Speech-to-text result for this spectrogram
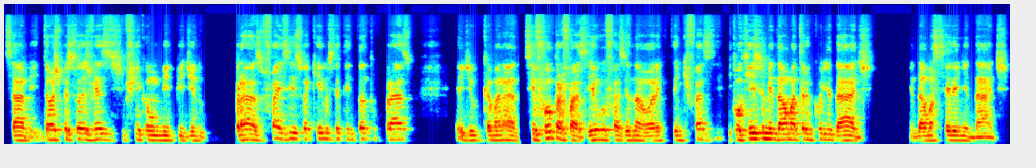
sabe? Então as pessoas às vezes ficam me pedindo prazo, faz isso, aquilo, você tem tanto prazo. Eu digo, camarada, se for para fazer, eu vou fazer na hora que tem que fazer. Porque isso me dá uma tranquilidade, me dá uma serenidade,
